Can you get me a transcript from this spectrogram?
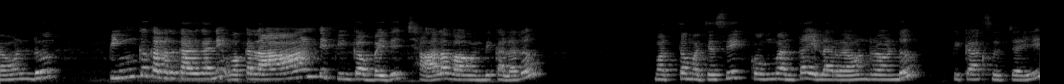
రౌండ్ పింక్ కలర్ కాదు కానీ ఒకలాంటి పింక్ అబ్బాయి ఇది. చాలా బాగుంది కలరు. మొత్తం వచ్చేసి కొంగు అంతా ఇలా రౌండ్ రౌండ్ పికాక్స్ వచ్చాయి.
